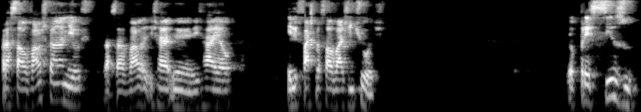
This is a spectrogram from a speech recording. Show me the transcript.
para salvar os cananeus, para salvar Israel, ele faz para salvar a gente hoje. Eu preciso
